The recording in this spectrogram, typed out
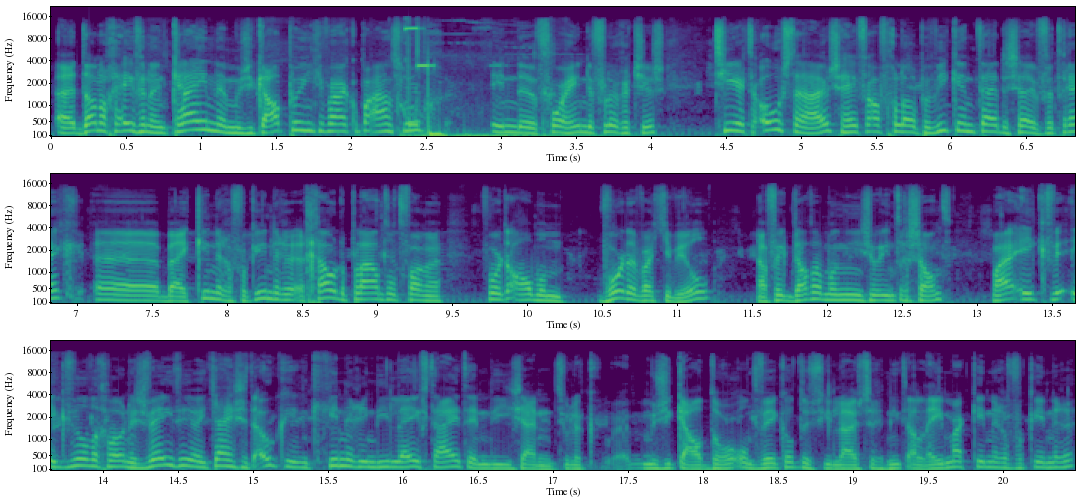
Eh, dan nog even een klein eh, muzikaal puntje waar ik op aansloeg. In de voorheen de vluggertjes. Tjeerd Oosterhuis heeft afgelopen weekend tijdens zijn vertrek bij Kinderen voor Kinderen een gouden plaat ontvangen voor het album Worden wat je wil. Nou vind ik dat allemaal niet zo interessant. Maar ik, ik wilde gewoon eens weten, want jij zit ook in kinderen in die leeftijd. En die zijn natuurlijk eh, muzikaal doorontwikkeld. Dus die luisteren niet alleen maar Kinderen voor Kinderen.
